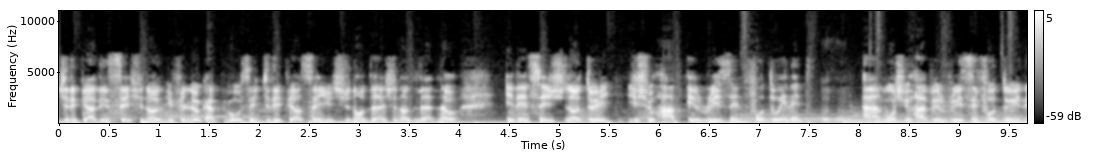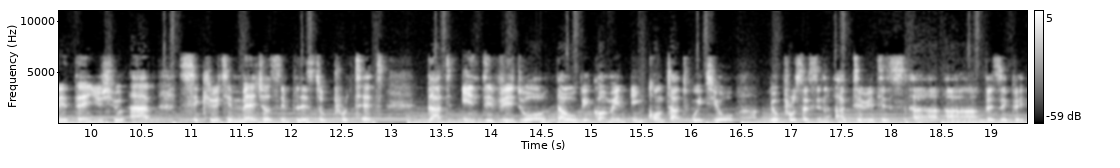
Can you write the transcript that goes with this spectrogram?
GDPR didn't say you know if you look at people who say GDPR say you should not do that, should not do that. No, it didn't say you should not do it. You should have a reason for doing it, mm-hmm. and once you have a reason for doing it, then you should have security measures in place to protect that individual that will be coming in contact with your your processing activities, uh, uh basically.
